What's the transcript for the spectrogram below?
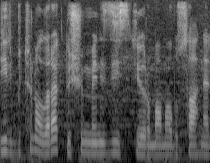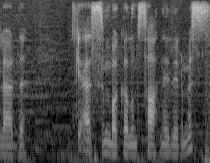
bir bütün olarak düşünmenizi istiyorum ama bu sahnelerde. Gelsin bakalım sahnelerimiz.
